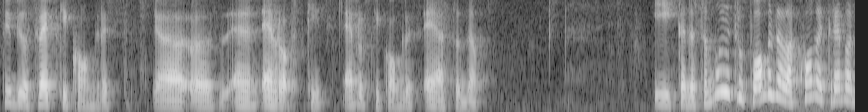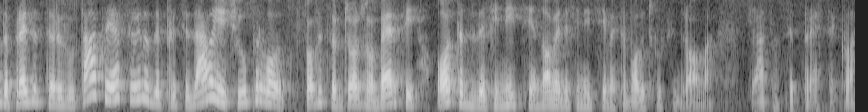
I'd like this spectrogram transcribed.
To je bio svetski kongres, e, e, evropski, evropski kongres EASD. I kada sam ujutru pogledala kome treba da prezentuje rezultate, ja sam videla da je predsedavajući upravo profesor George Alberti, otac definicije, nove definicije metaboličkog sindroma. Ja sam se presekla.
